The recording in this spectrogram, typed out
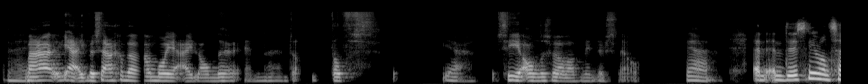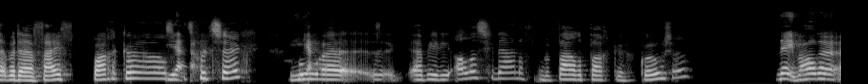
Nee. Maar ja, we zagen wel mooie eilanden. En eh, dat, dat is, ja, zie je anders wel wat minder snel. Ja, en, en Disney, want ze hebben daar vijf parken, als Ja. ik het goed zeg. Hoe, Ja. eh, hebben jullie alles gedaan of bepaalde parken gekozen? Nee, we hadden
